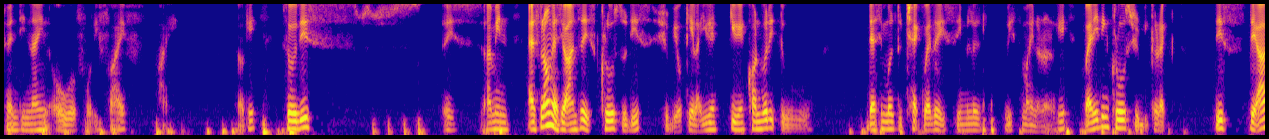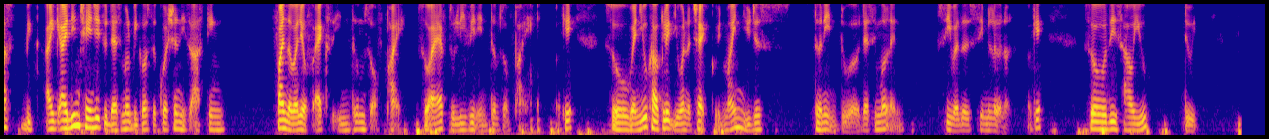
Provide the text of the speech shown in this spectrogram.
29 over 45 pi. Okay? So this is I mean as long as your answer is close to this should be okay. Like you can you can convert it to decimal to check whether it's similar with mine or not okay? But anything close should be correct. This they asked I, I didn't change it to decimal because the question is asking find the value of x in terms of pi. So I have to leave it in terms of pi. Okay? So when you calculate you want to check with mine you just turn it into a decimal and see whether it's similar or not. Okay? So this is how you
